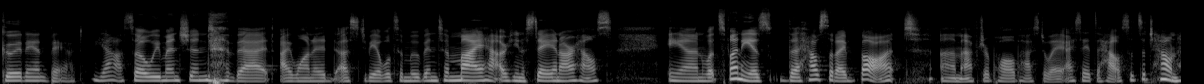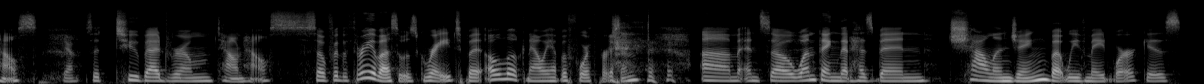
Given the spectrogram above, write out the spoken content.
good and bad? Yeah. So we mentioned that I wanted us to be able to move into my house, you know, stay in our house. And what's funny is the house that I bought um, after Paul passed away, I say it's a house, it's a townhouse. Yeah. It's a two bedroom townhouse. So for the three of us, it was great. But oh, look, now we have a fourth person. um, and so one thing that has been challenging, but we've made work is,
